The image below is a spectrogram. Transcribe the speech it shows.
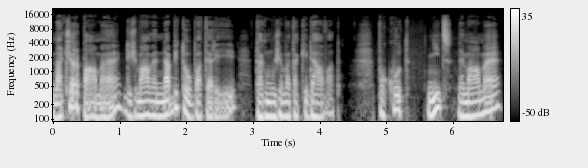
načerpáme, když máme nabitou baterii, tak můžeme taky dávat. Pokud nic nemáme,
